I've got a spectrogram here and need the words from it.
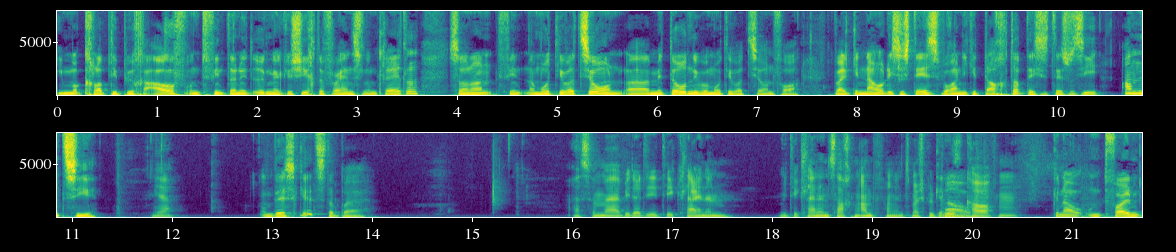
Ich klappe die Bücher auf und finde da nicht irgendeine Geschichte von Hänsel und Gretel, sondern finde eine Motivation, äh, Methoden über Motivation vor. Weil genau das ist das, woran ich gedacht habe, das ist das, was ich anziehe. Ja. Um das geht's dabei. Also mehr wieder die, die kleinen mit den kleinen Sachen anfangen, zum Beispiel Genau. Buch kaufen. Genau, und vor allem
